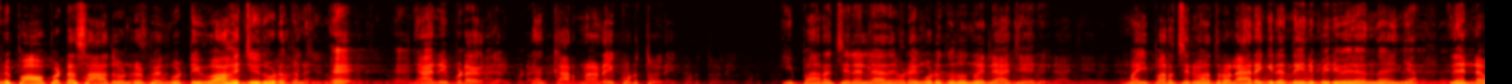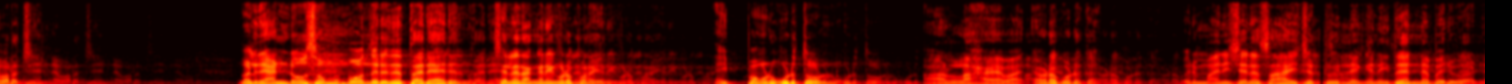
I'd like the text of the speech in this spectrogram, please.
ഒരു പാവപ്പെട്ട സാധു ഉണ്ട് ഒരു പെൺകുട്ടി വിവാഹം ചെയ്തു കൊടുക്കണേ. ഏ ഞാൻ ഇവിടെ ഞാൻ കർണാടകയിൽ കൊടുത്തു. ഈ പറച്ചിലല്ലാതെ എവിടെയും കൊടുക്കുന്നൊന്നുമില്ല ആചാര്യ അമ്മ ഈ പറച്ചിൽ മാത്രമല്ല. ആരെങ്കിലും എന്തെങ്കിലും പിരിവ് തന്നു കഴിഞ്ഞാൽ ഇത് എന്നെ പറച്ചു നിങ്ങൾ രണ്ടു ദിവസം മുമ്പ് വന്നിരുന്ന് തരായിരുന്നു. ചിലർ അങ്ങനെയും കൂടെ പറയുന്നു. ഇപ്പം കൂടെ കൊടുത്തോളൂ. ആളുള്ള ഹയവാൻ എവിടെ കൊടുക്കാം? ഒരു മനുഷ്യനെ സഹായിച്ചിട്ടും ഇല്ല ഇങ്ങനെ. ഇത് തന്നെ പരിപാടി.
